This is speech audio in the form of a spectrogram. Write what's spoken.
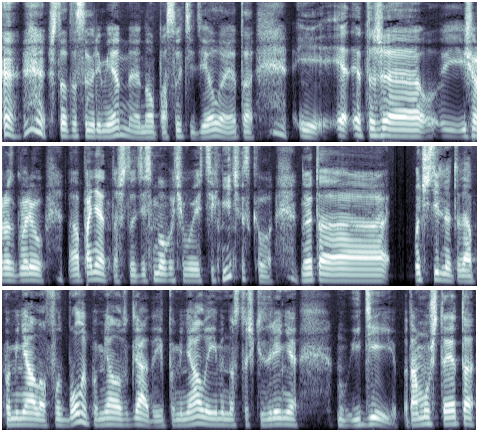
что-то современное, но по сути дела это... И э, это же, еще раз говорю, а, понятно, что здесь много чего есть технического, но это очень сильно тогда поменяло футбол и поменяло взгляды, и поменяло именно с точки зрения ну, идеи, потому что это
